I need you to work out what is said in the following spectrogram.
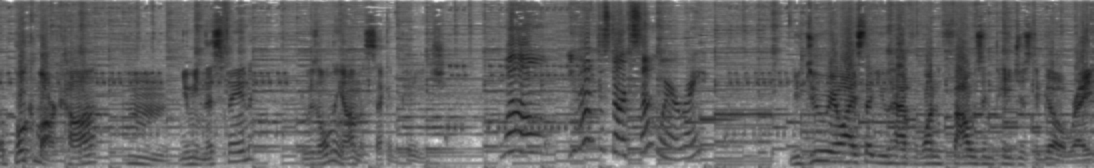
A bookmark, huh? Hmm, you mean this, Fane? It was only on the second page. Well, you have to start somewhere, right? You do realize that you have 1,000 pages to go, right?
